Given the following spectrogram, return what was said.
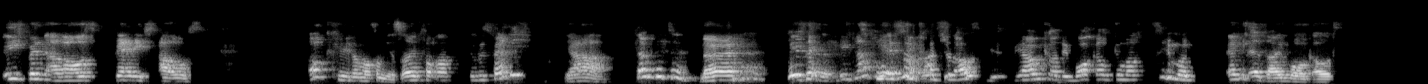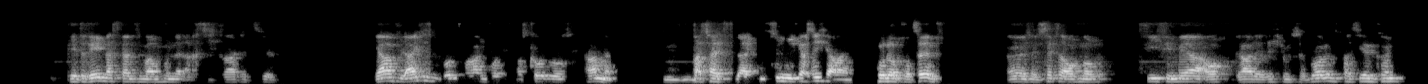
ich bin raus, fertig aus. Okay, dann machen wir es einfacher. Du bist fertig? Ja, Dann bitte. Nö. Ich, ich bleib hier gerade schon aus. Wir haben gerade den Walkout gemacht. Simon, erklär dein Walkout. Wir drehen das Ganze mal um 180 Grad jetzt hier. Ja, vielleicht ist es unverantwortlich, was Cody Rhodes getan hat. Was heißt vielleicht ein ziemlicher Sicherheit. 100 Prozent. Es hätte auch noch viel, viel mehr auch gerade Richtung Seth Rollins passieren können.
